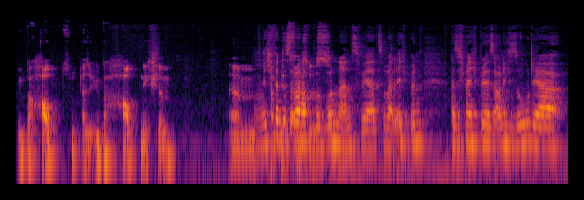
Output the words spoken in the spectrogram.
überhaupt, also überhaupt nicht schlimm. Ähm, ich finde es immer noch bewundernswert, so, weil ich bin, also ich meine, ich bin jetzt auch nicht so der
